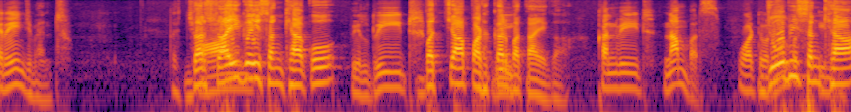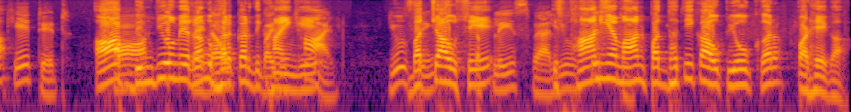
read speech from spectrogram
arrangement दर्शाई गई संख्या को विल रीड बच्चा पढ़कर बताएगा। कन्वेट नंबर्स जो भी संख्या आप बिंदियों में रंग भरकर दिखाएँगे। बच्चा उसे स्थानीय मान पद्धति का उपयोग कर पढ़ेगा।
